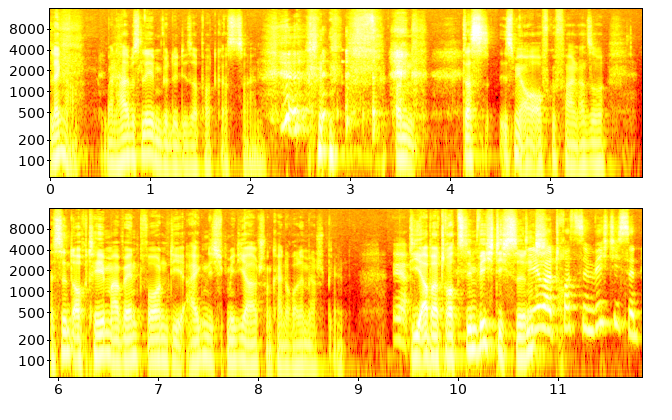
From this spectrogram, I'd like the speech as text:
länger. Mein halbes Leben würde dieser Podcast sein. und das ist mir auch aufgefallen. Also es sind auch Themen erwähnt worden, die eigentlich medial schon keine Rolle mehr spielen. Ja. Die aber trotzdem wichtig sind. Die aber trotzdem wichtig sind.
